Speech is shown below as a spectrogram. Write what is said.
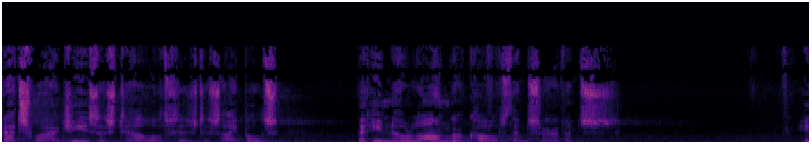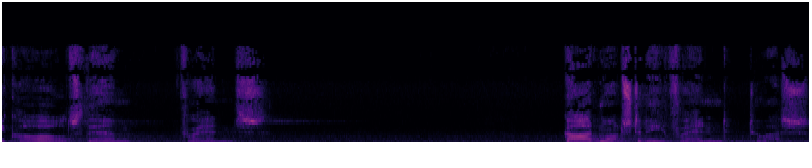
That's why Jesus tells his disciples that he no longer calls them servants, he calls them friends. God wants to be friend to us.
